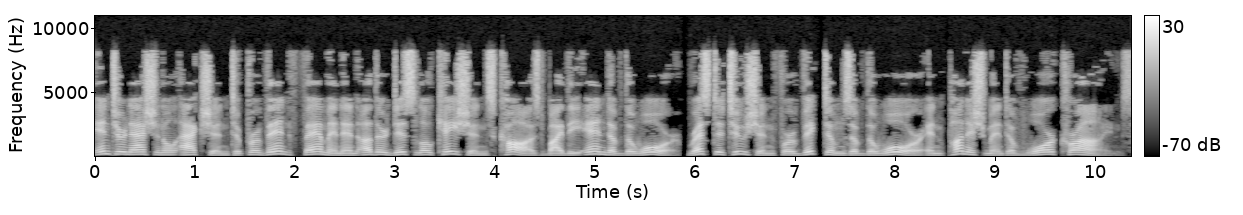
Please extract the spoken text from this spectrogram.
international action to prevent famine and other dislocations caused by the end of the war, restitution for victims of the war and punishment of war crimes.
